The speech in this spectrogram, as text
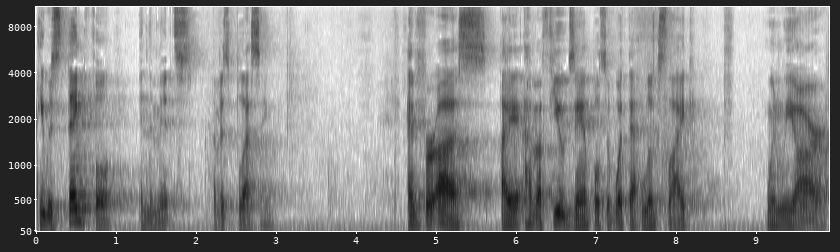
He was thankful in the midst of his blessing. And for us, I have a few examples of what that looks like when we are,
